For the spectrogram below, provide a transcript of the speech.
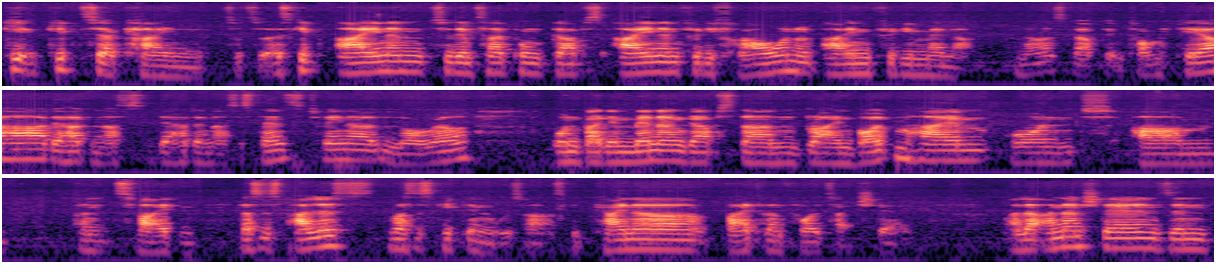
gibt es ja keinen. Es gibt einen, zu dem Zeitpunkt gab es einen für die Frauen und einen für die Männer. Es gab den Tom Terha, der hatte, einen, der einen Assistenztrainer, Laurel. Und bei den Männern gab es dann Brian Wolpenheim und ähm, einen zweiten. Das ist alles, was es gibt in den USA. Es gibt keine weiteren Vollzeitstellen. Alle anderen Stellen sind,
